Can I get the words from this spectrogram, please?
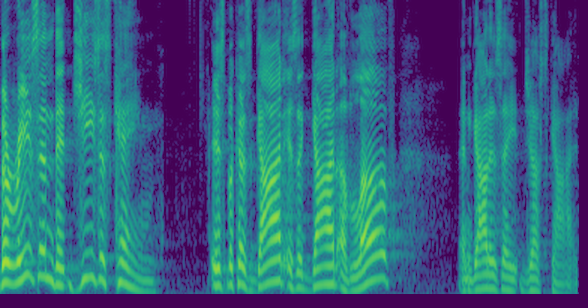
The reason that Jesus came is because God is a God of love and God is a just God.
